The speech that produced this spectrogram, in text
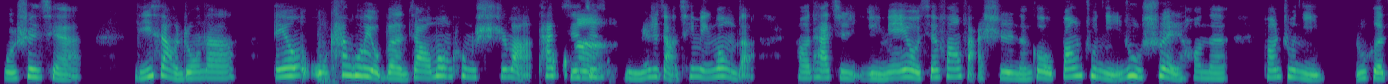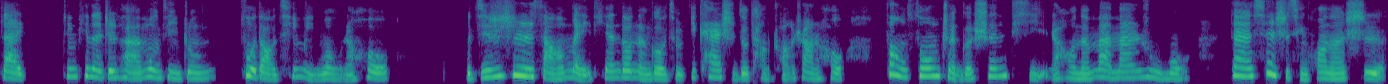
我睡前理想中呢，因为我看过有本叫《梦控师》嘛，它其实里面是讲清明梦的，然后它其实里面也有些方法是能够帮助你入睡，然后呢，帮助你如何在今天的这团梦境中做到清明梦。然后我其实是想每天都能够就一开始就躺床上，然后放松整个身体，然后呢慢慢入梦。但现实情况呢是，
